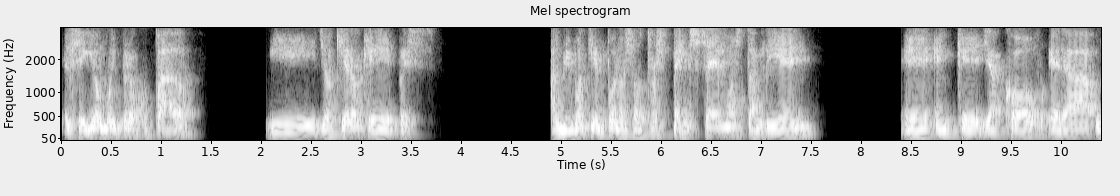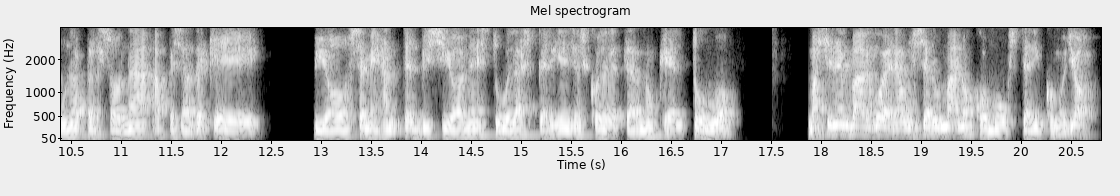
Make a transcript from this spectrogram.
Él siguió muy preocupado y yo quiero que, pues, al mismo tiempo nosotros pensemos también eh, en que Jacob era una persona, a pesar de que vio semejantes visiones, tuvo las experiencias con el Eterno que él tuvo, más sin embargo era un ser humano como usted y como yo,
